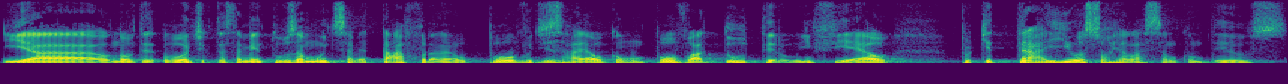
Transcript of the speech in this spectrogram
E a, o, Novo, o, Antigo Testamento usa muito essa metáfora, né? O povo de Israel como um povo adúltero, infiel, porque traiu a sua relação com Deus.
